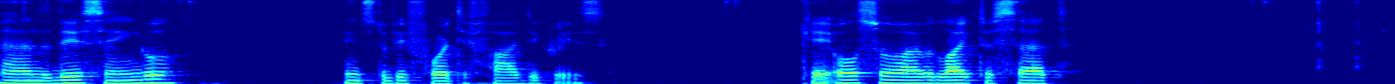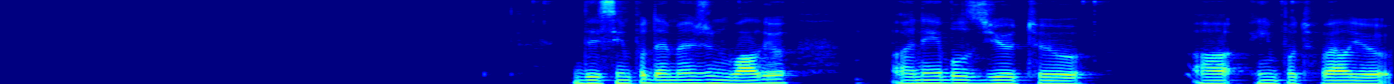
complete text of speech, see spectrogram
And this angle needs to be 45 degrees. Okay also I would like to set this input dimension value enables you to uh, input value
